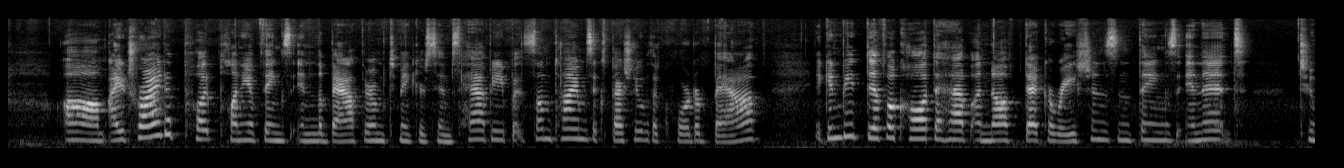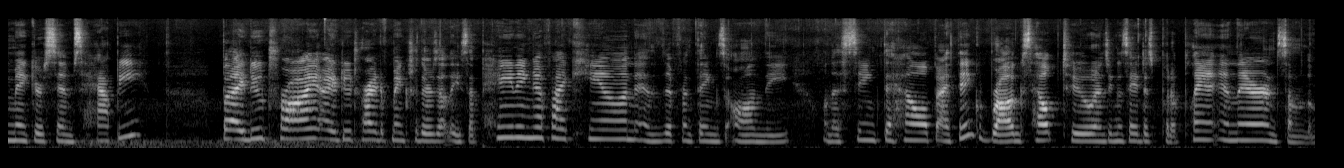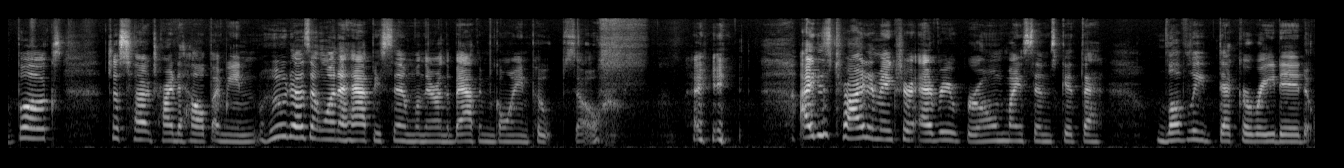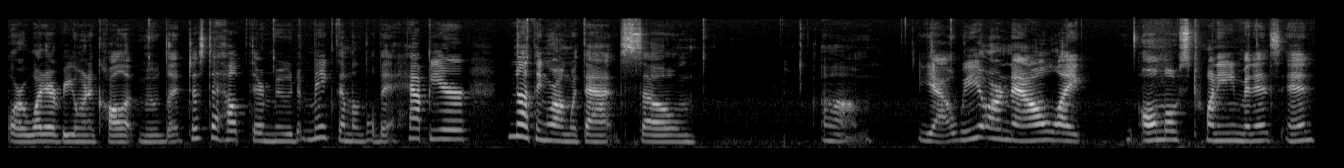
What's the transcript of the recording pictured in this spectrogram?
Um, I try to put plenty of things in the bathroom to make your Sims happy, but sometimes, especially with a quarter bath, it can be difficult to have enough decorations and things in it to make your Sims happy. But I do try, I do try to make sure there's at least a painting if I can and different things on the on the sink to help. I think rugs help too. And as you can see, just put a plant in there and some of the books. Just to try to help. I mean, who doesn't want a happy sim when they're in the bathroom going poop? So, I mean, I just try to make sure every room my sims get the lovely decorated or whatever you want to call it moodlet just to help their mood make them a little bit happier. Nothing wrong with that so um yeah we are now like almost 20 minutes in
